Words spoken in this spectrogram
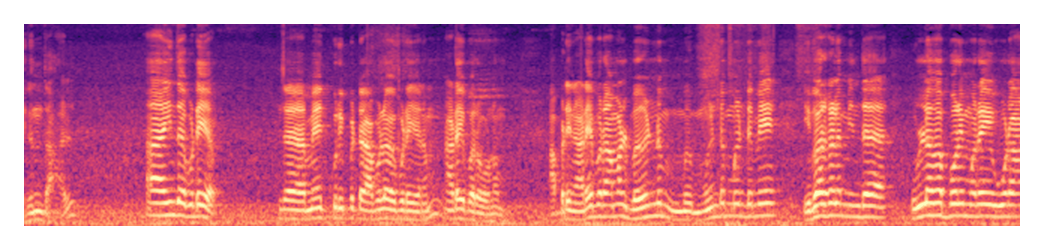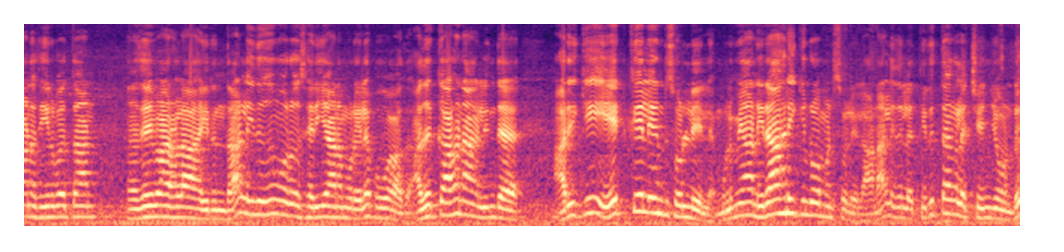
இருந்தால் இந்த விடயம் இந்த மேற்குறிப்பிட்ட அவ்வளவு விடயனும் நடைபெறணும். அப்படி நடைபெறாமல் வேண்டும் மீண்டும் மீண்டுமே இவர்களும் இந்த உள்ளக பொறிமுறை ஊடான தீர்வைத்தான் செய்வார்களாக இருந்தால் இதுவும் ஒரு சரியான முறையில் போகாது. அதுக்காக நாங்கள் இந்த அறிக்கையை ஏற்கையில் என்று சொல்லல முழுமையாக நிராகரிக்கின்றோம் என்று சொல்லல ஆனால் இதில் திருத்தங்களை செஞ்சோண்டு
